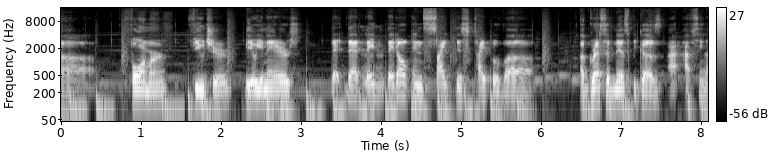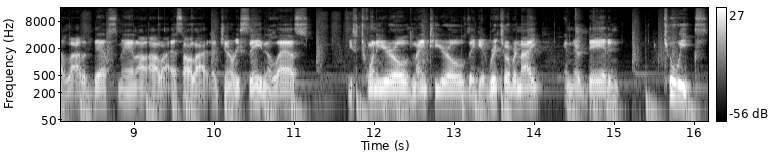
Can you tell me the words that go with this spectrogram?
uh, former future billionaires that, that mm-hmm. they, they don't incite this type of uh, aggressiveness because I, have seen a lot of deaths, man. I, I, that's all I generally seen in the last these 20 year olds, 19 year olds. They get rich overnight and they're dead in two weeks.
